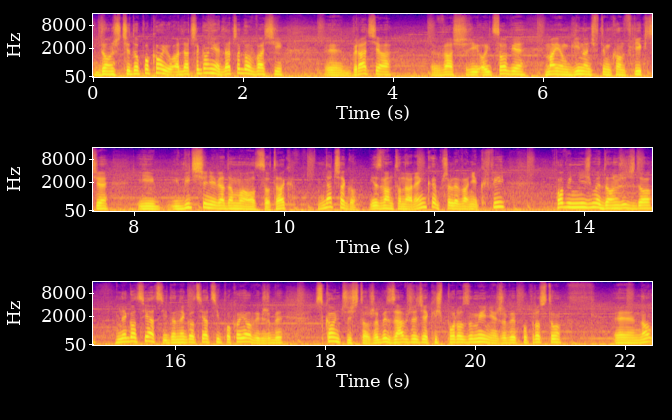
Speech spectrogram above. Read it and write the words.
dążcie do pokoju. A dlaczego nie? Dlaczego Wasi y, bracia, Wasi ojcowie mają ginąć w tym konflikcie i, i bić się nie wiadomo o co, tak? Dlaczego? Jest Wam to na rękę, przelewanie krwi? Powinniśmy dążyć do negocjacji, do negocjacji pokojowych, żeby skończyć to, żeby zawrzeć jakieś porozumienie, żeby po prostu e, no,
